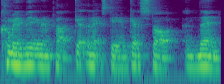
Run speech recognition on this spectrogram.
Come in, make an impact, get the next game, get a start, and then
